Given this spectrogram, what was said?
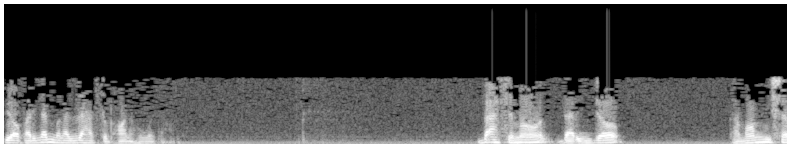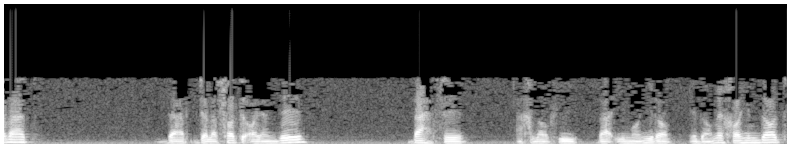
بیافریند منزه از سبحانه و تعالی. بحث ما در اینجا تمام می شود در جلسات آینده بحث اخلاقی و ایمانی را ادامه خواهیم داد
